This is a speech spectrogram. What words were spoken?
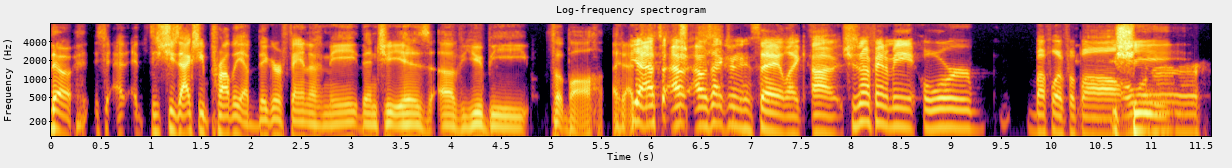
no, she- I- I- she's actually probably a bigger fan of me than she is of UB football. Yeah, that's, I, I was actually going to say like uh, she's not a fan of me or Buffalo football. She- or...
